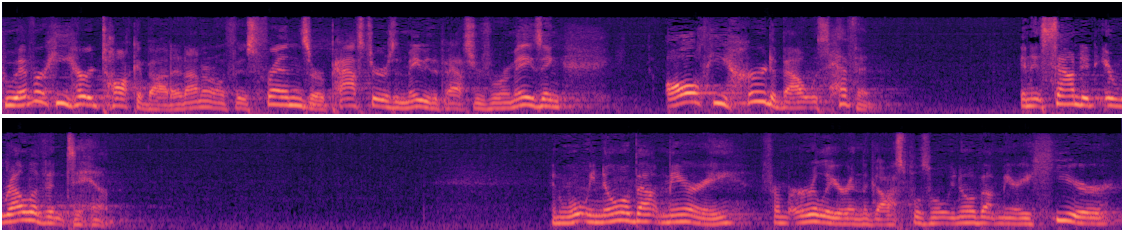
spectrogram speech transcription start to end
whoever he heard talk about it, I don't know if his friends or pastors, and maybe the pastors were amazing, all he heard about was heaven. And it sounded irrelevant to him. And what we know about Mary from earlier in the Gospels, what we know about Mary here,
